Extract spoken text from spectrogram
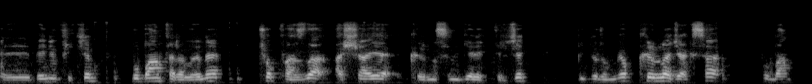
e, benim fikrim bu bant aralığını çok fazla aşağıya kırmasını gerektirecek bir durum yok. Kırılacaksa bu bant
